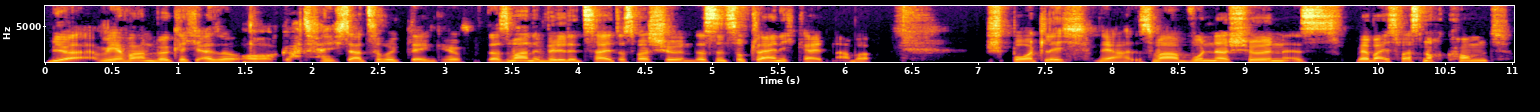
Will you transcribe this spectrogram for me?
wir, wir waren wirklich, also, oh Gott, wenn ich da zurückdenke, das war eine wilde Zeit, das war schön. Das sind so Kleinigkeiten, aber sportlich, ja, es war wunderschön. Es, wer weiß, was noch kommt.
